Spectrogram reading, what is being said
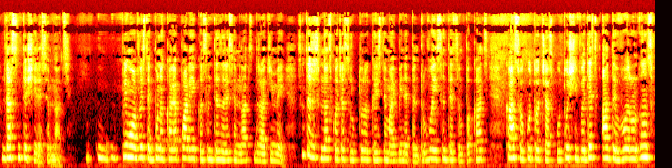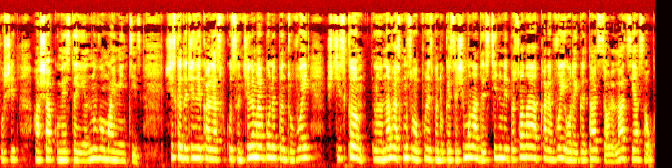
dar sunteți și resemnați. Prima veste bună care apare e că sunteți resemnați, dragii mei. Sunteți resemnați cu această ruptură că este mai bine pentru voi, sunteți împăcați, că ați făcut tot ce ați putut și vedeți adevărul în sfârșit așa cum este el. Nu vă mai mințiți. Știți că deciziile care le-ați făcut sunt cele mai bune pentru voi. Știți că uh, nu aveați cum să vă puneți pentru că este și mâna destinului, persoana aia care voi o regretați sau relația sau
